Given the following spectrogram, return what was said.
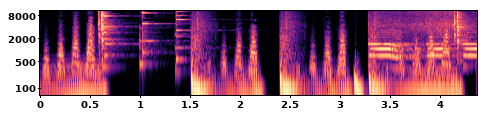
Thank you.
